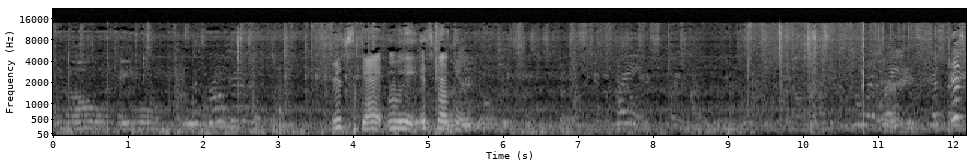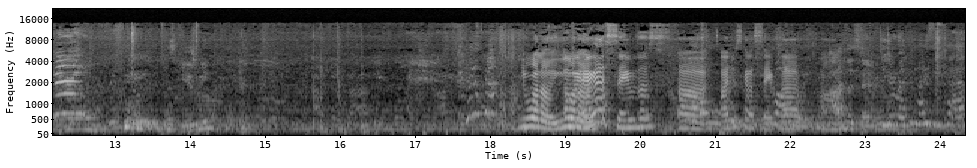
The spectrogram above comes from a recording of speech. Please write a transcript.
Oh no, my table. It's broken. It's gay. Wait, it's broken. Excuse me? You wanna? You Oh wait, I wanna? gotta save this. Uh, I just gotta save that. Um. Do you recognize the cat?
